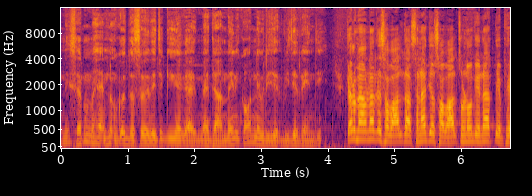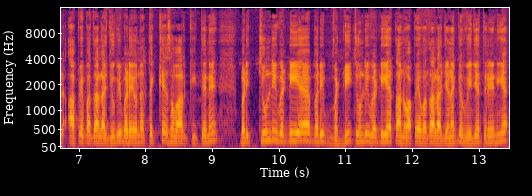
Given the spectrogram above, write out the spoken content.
ਨਹੀਂ ਸਰ ਮੈਨੂੰ ਕੋਈ ਦੱਸੋ ਇਹਦੇ ਚ ਕੀ ਹੈਗਾ ਮੈਂ ਜਾਣਦਾ ਹੀ ਨਹੀਂ ਕੌਣ ਨੇ ਵਿਜੇ ਵਿਜੇ ਤ੍ਰਿਨ ਜੀ। ਚਲੋ ਮੈਂ ਉਹਨਾਂ ਦੇ ਸਵਾਲ ਦੱਸਣਾ ਜੋ ਸਵਾਲ ਸੁਣੋਗੇ ਨਾ ਤੇ ਫਿਰ ਆਪੇ ਪਤਾ ਲੱਗ ਜੂਗੀ ਬੜੇ ਉਹਨਾਂ ਤਿੱਖੇ ਸਵਾਲ ਕੀਤੇ ਨੇ। ਬੜੀ ਚੁੰਡੀ ਵੱਡੀ ਹੈ ਬੜੀ ਵੱਡੀ ਚੁੰਡੀ ਵੱਡੀ ਹੈ ਤੁਹਾਨੂੰ ਆਪੇ ਪਤਾ ਲੱਗ ਜਾਣਾ ਕਿ ਵਿਜੇ ਤ੍ਰਿਨ ਹੀ ਹੈ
